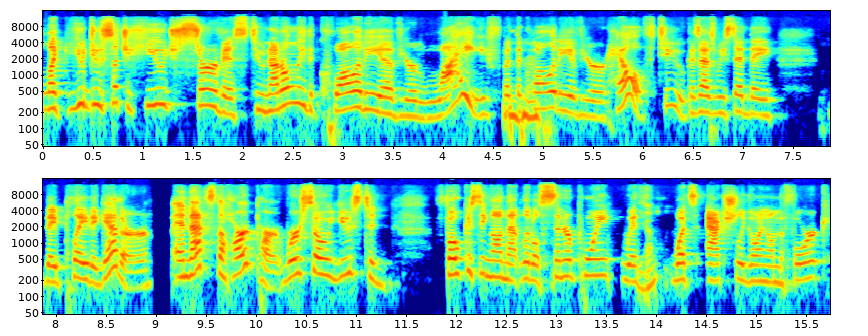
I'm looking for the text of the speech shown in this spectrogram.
like you do such a huge service to not only the quality of your life but mm-hmm. the quality of your health too because as we said they they play together and that's the hard part we're so used to focusing on that little center point with yep. what's actually going on the fork.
